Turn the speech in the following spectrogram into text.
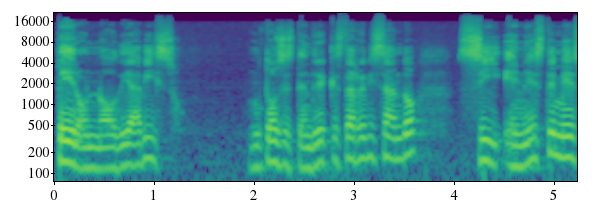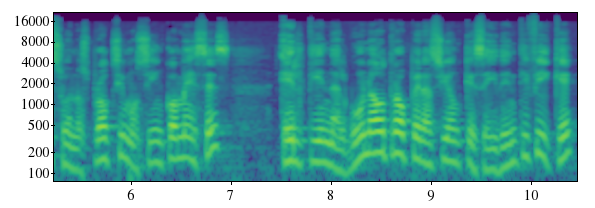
pero no de aviso. Entonces tendré que estar revisando si en este mes o en los próximos cinco meses él tiene alguna otra operación que se identifique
